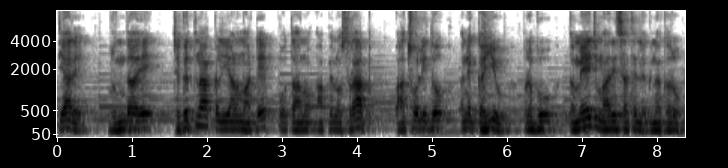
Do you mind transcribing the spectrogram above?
ત્યારે વૃંદાએ જગતના કલ્યાણ માટે પોતાનો આપેલો શ્રાપ પાછો લીધો અને કહ્યું, પ્રભુ, તમે જ મારી સાથે લગ્ન કરો.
